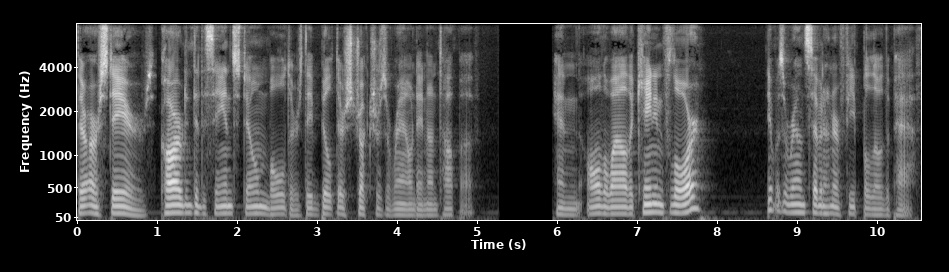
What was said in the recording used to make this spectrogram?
There are stairs carved into the sandstone boulders they built their structures around and on top of. And all the while, the canyon floor, it was around 700 feet below the path,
